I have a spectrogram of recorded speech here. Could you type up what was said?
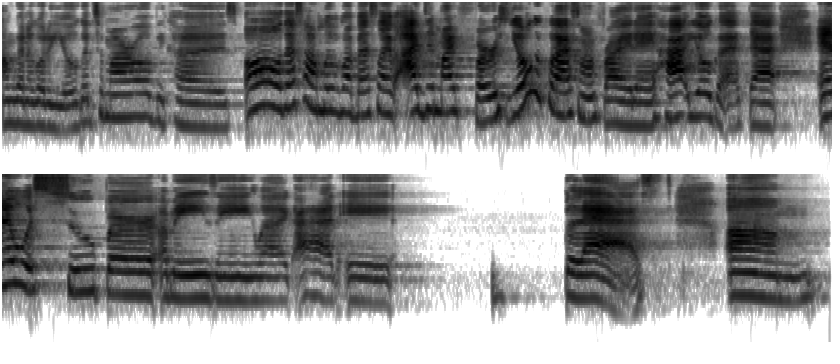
I'm gonna go to yoga tomorrow because oh, that's how I'm living my best life. I did my first yoga class on Friday, hot yoga at that, and it was super amazing. Like I had a blast. Um,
